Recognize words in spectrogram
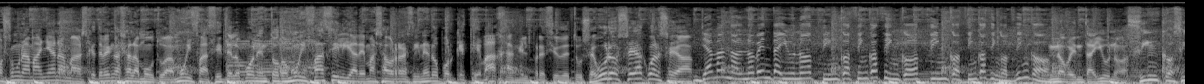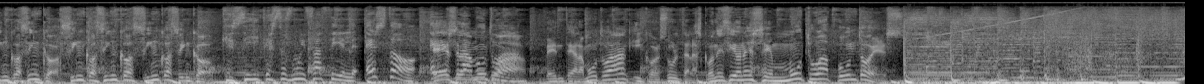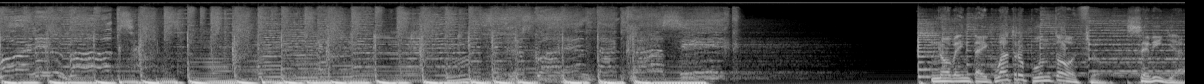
Damos una mañana más, que te vengas a la mutua. Muy fácil, te lo ponen todo muy fácil y además ahorras dinero porque te bajan el precio de tu seguro, sea cual sea. Llamando al 91 555 5555. 91 555 5555. Que sí, que esto es muy fácil. Esto Es la mutua. Vente a la mutua y consulta las condiciones en mutua.es. 94.8 Sevilla.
